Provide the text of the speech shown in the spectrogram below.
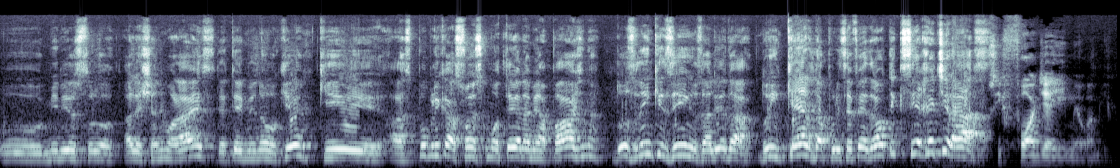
o ministro Alexandre Moraes determinou o quê? Que as publicações, como eu tenho na minha página, dos linkzinhos ali da, do inquérito da Polícia Federal tem que ser retirados. Se fode aí, meu amigo,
